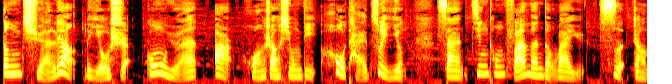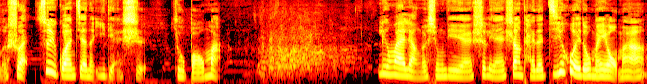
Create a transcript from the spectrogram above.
灯全亮，理由是公务员；二皇上兄弟后台最硬；三精通梵文等外语；四长得帅。最关键的一点是有宝马。另外两个兄弟是连上台的机会都没有吗？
